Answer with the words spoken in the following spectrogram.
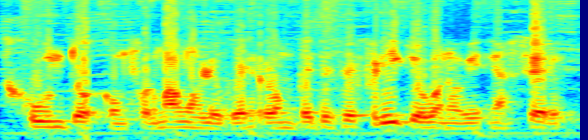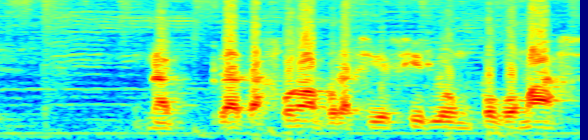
juntos conformamos lo que es Rompetese Free, que bueno, viene a ser una plataforma, por así decirlo, un poco más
